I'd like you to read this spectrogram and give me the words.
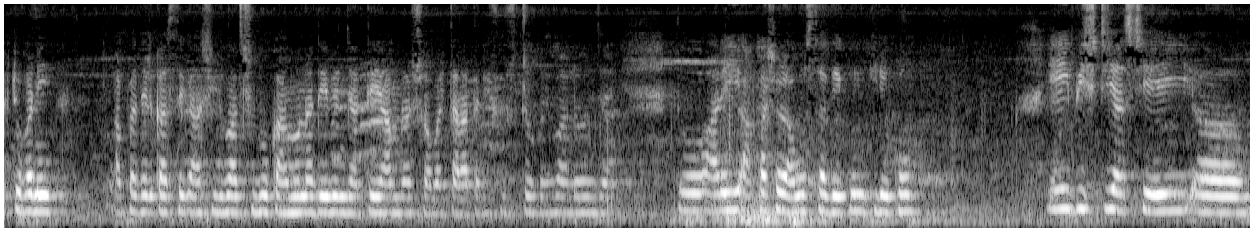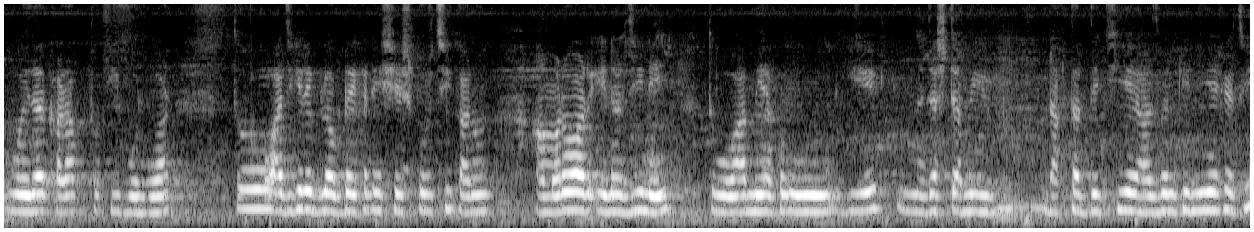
একটুখানি আপনাদের কাছ থেকে আশীর্বাদ শুভ কামনা দেবেন যাতে আমরা সবাই তাড়াতাড়ি সুস্থ হয়ে ভালো হয়ে যাই। তো আর এই আকাশের অবস্থা দেখুন কীরকম। এই বৃষ্টি আসছে, এই ওয়েদার খারাপ তো কী বলব আর। তো আজকের এই ব্লগটা এখানেই শেষ করছি, কারণ আমারও আর এনার্জি নেই। তো আমি এখন গিয়ে জাস্ট আমি ডাক্তার দেখিয়ে হাজব্যান্ডকে নিয়ে এসেছি।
